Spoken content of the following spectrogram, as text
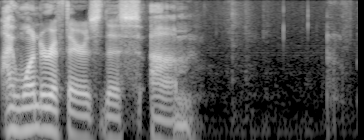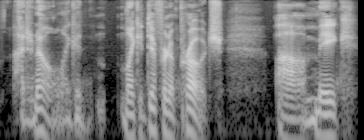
I wonder if there's this um, I don't know, like a like a different approach. Uh, make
